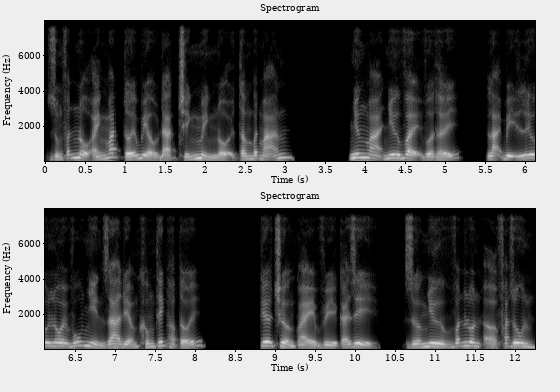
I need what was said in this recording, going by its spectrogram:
dùng phẫn nộ ánh mắt tới biểu đạt chính mình nội tâm bất mãn. Nhưng mà như vậy vừa thấy, lại bị lưu lôi vũ nhìn ra điểm không thích hợp tới. Kia trưởng quầy vì cái gì, dường như vẫn luôn ở phát run.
